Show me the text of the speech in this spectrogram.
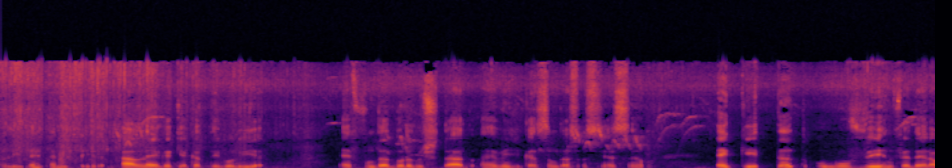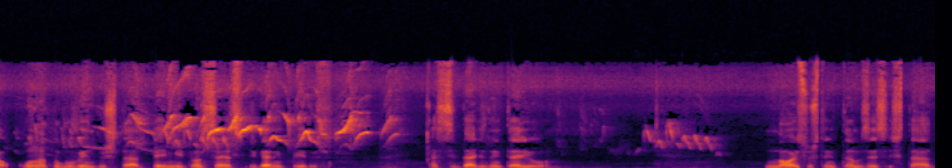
a líder garimpeira alega que a categoria é fundadora do Estado. A reivindicação da associação é que tanto o governo federal quanto o governo do Estado permitam acesso de garimpeiros às cidades do interior. Nós sustentamos esse Estado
